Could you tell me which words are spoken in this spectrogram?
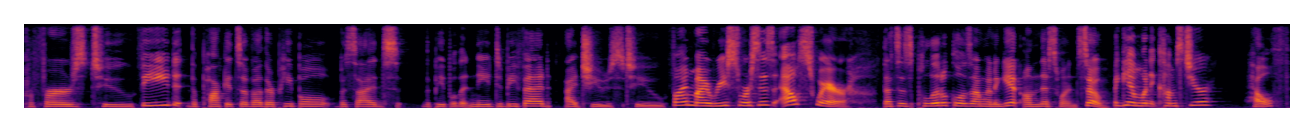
prefers to feed the pockets of other people besides the people that need to be fed, I choose to find my resources elsewhere. That's as political as I'm going to get on this one. So, again, when it comes to your health,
